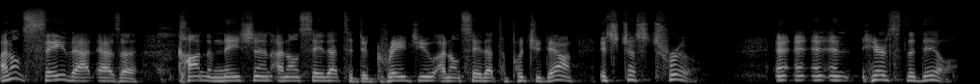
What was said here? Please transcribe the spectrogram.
I don't say that as a condemnation. I don't say that to degrade you. I don't say that to put you down. It's just true. And, and, and here's the deal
